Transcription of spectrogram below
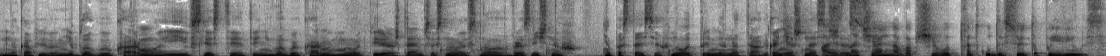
накапливаем неблагую карму, и вследствие этой неблагой кармы мы вот перерождаемся снова и снова в различных ипостасиях. Ну вот примерно так. Конечно, а сейчас... А изначально вообще вот откуда все это появилось?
